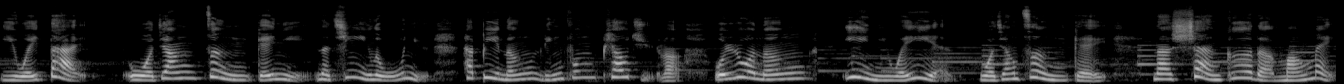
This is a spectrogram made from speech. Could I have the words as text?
以为带，我将赠给你那轻盈的舞女，她必能临风飘举了；我若能意你为眼，我将赠给那善歌的盲妹，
